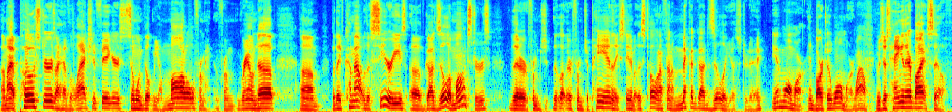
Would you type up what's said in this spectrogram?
Um, I have posters. I have little action figures. Someone built me a model from from ground up. Um, but they've come out with a series of Godzilla monsters that are from that are from Japan, and they stand about this tall. And I found a Mecha Godzilla yesterday In Walmart. in Bartow Walmart. Wow. It was just hanging there by itself.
